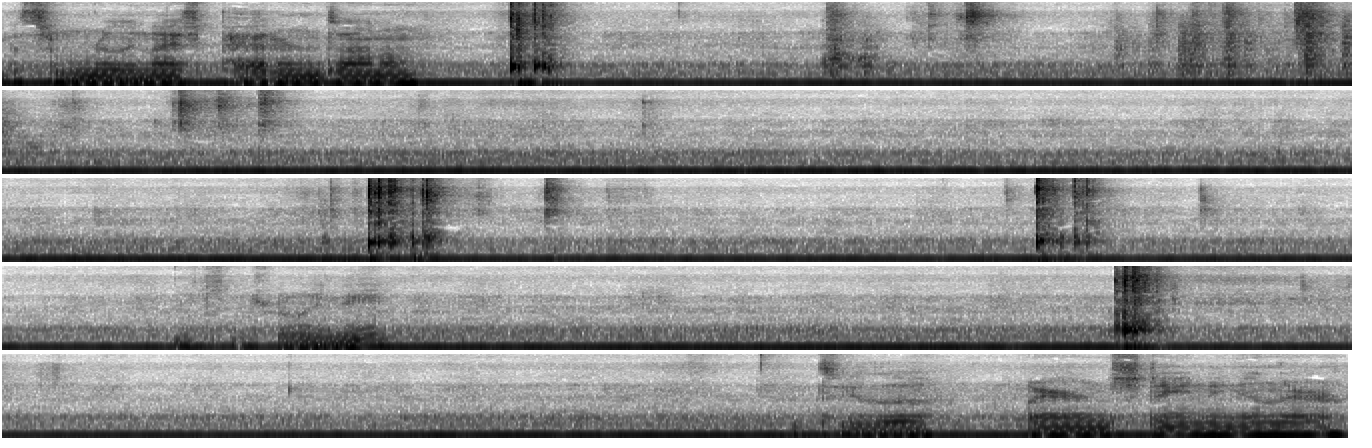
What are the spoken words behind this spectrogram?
Got some really nice patterns on them. This is really neat. You can see the iron staining in there.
